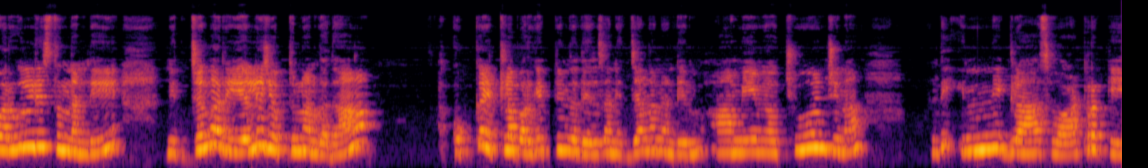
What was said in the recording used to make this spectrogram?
పరుగులు తీస్తుందండి. నిజంగా రియల్లీ చెప్తున్నాను కదా? కుక్క ఎట్లా పరిగెత్తిందో తెలుసా? నిజంగానండి. ఆ మేము చూపించిన అంటే ఇన్ని గ్లాస్ వాటర్కి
